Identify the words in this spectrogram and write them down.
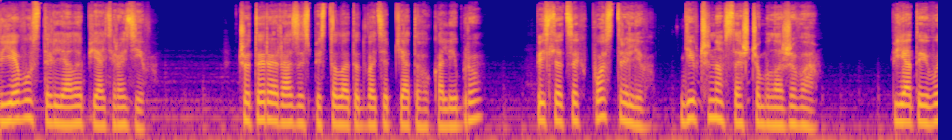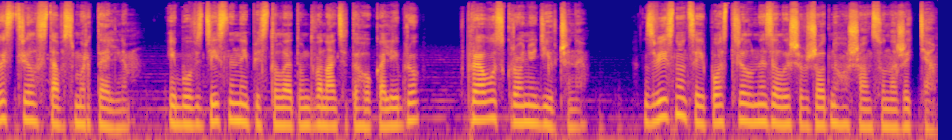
В Єву стріляли 5 разів, чотири рази з пістолету 25-го калібру. Після цих пострілів дівчина все ще була жива. П'ятий вистріл став смертельним і був здійснений пістолетом 12-го калібру в праву скроню дівчини. Звісно, цей постріл не залишив жодного шансу на життя.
